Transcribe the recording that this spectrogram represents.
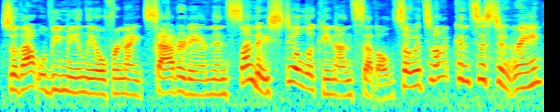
So that will be mainly mainly overnight Saturday, and then Sunday still looking unsettled. So it's not consistent rain,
